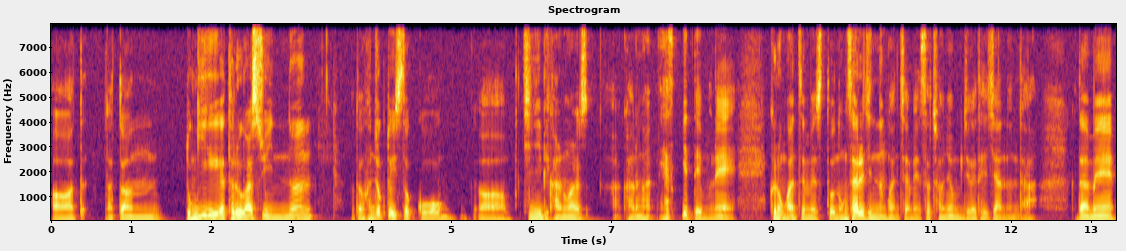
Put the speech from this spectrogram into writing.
어, 어떤 농기계가 들어갈 수 있는 어떤 흔적도 있었고 어, 진입이 가능할 수- 가능했기 때문에 그런 관점에서도 농사를 짓는 관점에서 전혀 문제가 되지 않는다. 그 다음에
